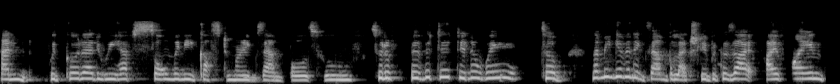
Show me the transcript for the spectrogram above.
And with GoDaddy, we have so many customer examples who've sort of pivoted in a way so let me give an example actually, because I, I find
